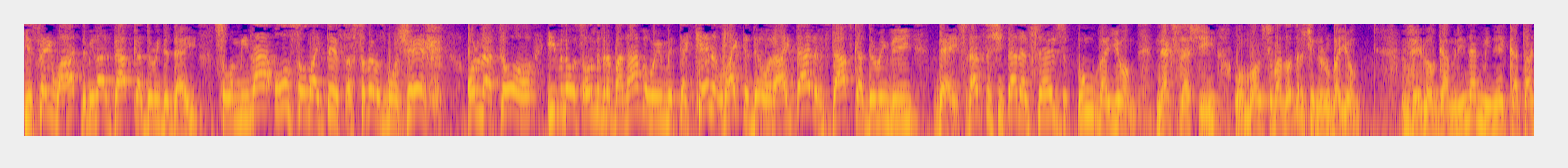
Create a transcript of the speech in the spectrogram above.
you say what? The milah is dafka during the day. So a milah also like this, if somebody was moshech or lato, even though it's only midrabanan, but we mitaken it like the deoraita, that it's dafka during the day. So that's the shita that says ubayom. Next Rashi, umor subah lo drashin ubayom. ולא גמרינן מיני קטן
